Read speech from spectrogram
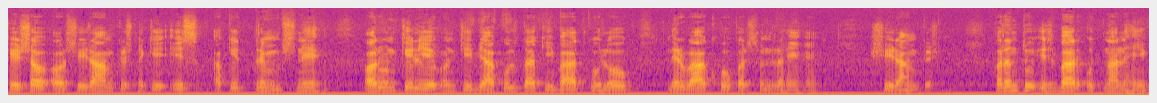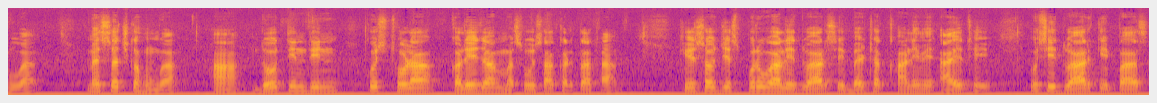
केशव और श्री रामकृष्ण के इस अकृत्रिम स्नेह और उनके लिए उनकी व्याकुलता की बात को लोग निर्वाक होकर सुन रहे हैं। श्री रामकृष्ण परंतु इस बार उतना नहीं हुआ। मैं सच कहूँगा हाँ दो तीन दिन कुछ थोड़ा कलेजा मसूसा करता था। केशव जिस पूर्व वाले द्वार से बैठक खाने में आए थे, उसी द्वार के पास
